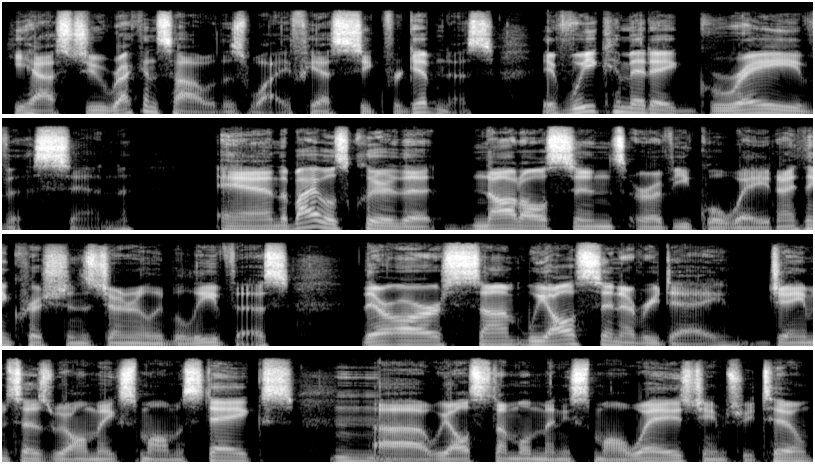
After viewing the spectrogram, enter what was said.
he has to reconcile with his wife. He has to seek forgiveness. If we commit a grave sin, and the Bible's clear that not all sins are of equal weight, and I think Christians generally believe this. There are some, we all sin every day. James says we all make small mistakes. Uh, we all stumble in many small ways, James 3 2.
